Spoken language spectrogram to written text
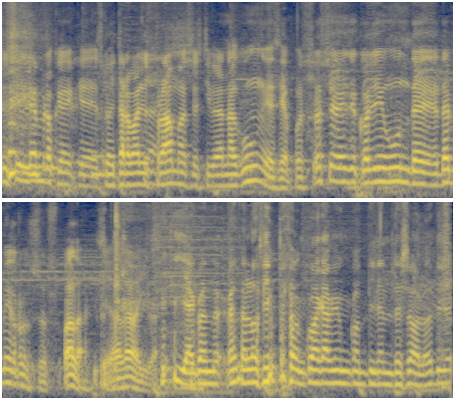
Sí, sí, lembro que, que escoitar varios programas estiveran algún e decía, pues ese lle collín un de, de mis rusos. Hola, y iba. Ya cuando, cuando lo empezó en Cuac había un continente solo, tío.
